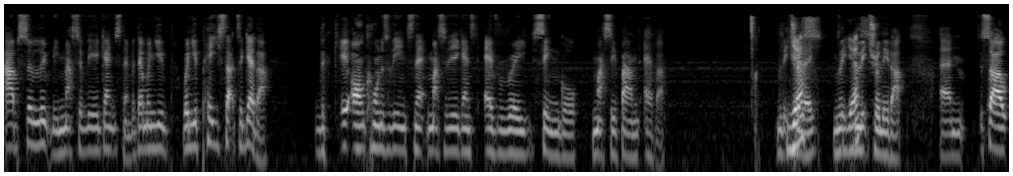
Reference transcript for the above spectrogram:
absolutely massively against them. But then when you when you piece that together, the it aren't corners of the internet massively against every single massive band ever. Literally, Yes. li- Yes. literally that. Um, so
